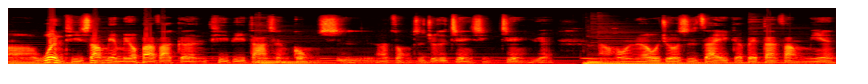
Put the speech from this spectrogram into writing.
啊、问题上面没有办法跟 TB 达成共识，那总之就是渐行渐远。然后呢，我就是在一个被单方面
